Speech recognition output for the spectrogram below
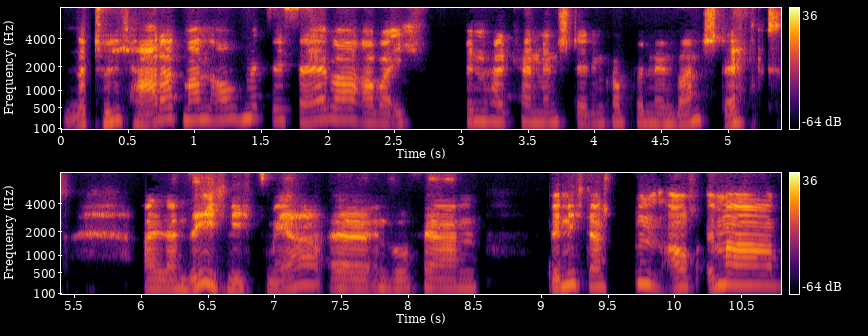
natürlich hadert man auch mit sich selber, aber ich bin halt kein Mensch, der den Kopf in den Sand steckt, weil dann sehe ich nichts mehr. Äh, insofern bin ich da schon auch immer,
